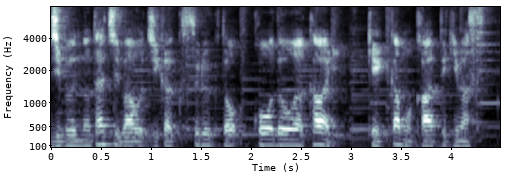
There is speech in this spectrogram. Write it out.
自分の立場を自覚すると行動が変わり結果も変わってきます。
